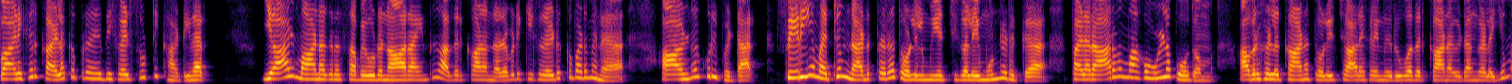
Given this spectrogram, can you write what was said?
வணிகர் கழக பிரதிநிதிகள் சுட்டிக்காட்டினர். யாழ் மாநகர சபையுடன் ஆராய்ந்து அதற்கான நடவடிக்கைகள் எடுக்கப்படும் என ஆளுநர் குறிப்பிட்டார். சிறிய மற்றும் நடுத்தர தொழில் முயற்சிகளை முன்னெடுக்க பலர் ஆர்வமாக உள்ள போதும் அவர்களுக்கான தொழிற்சாலைகளை நிறுவுவதற்கான இடங்களையும்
